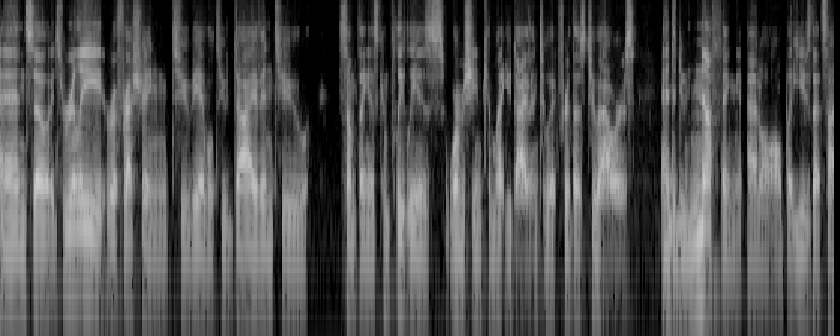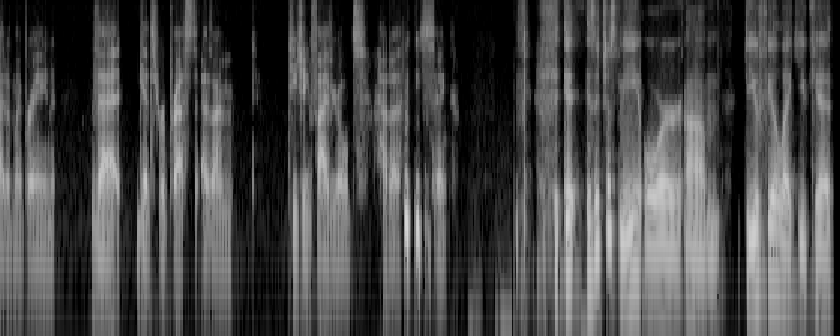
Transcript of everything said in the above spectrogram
And so it's really refreshing to be able to dive into something as completely as War Machine can let you dive into it for those two hours and to do nothing at all but use that side of my brain that gets repressed as I'm teaching five year olds how to sing. It, is it just me, or um, do you feel like you get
